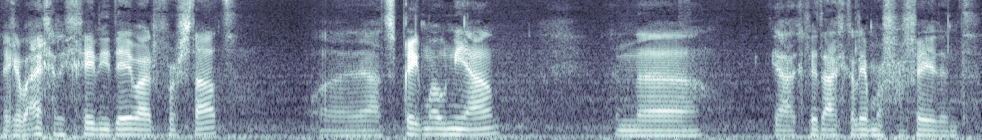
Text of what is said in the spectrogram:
Ik heb eigenlijk geen idee waar het voor staat. ja, het spreekt me ook niet aan. Ja, ik vind het eigenlijk alleen maar vervelend.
